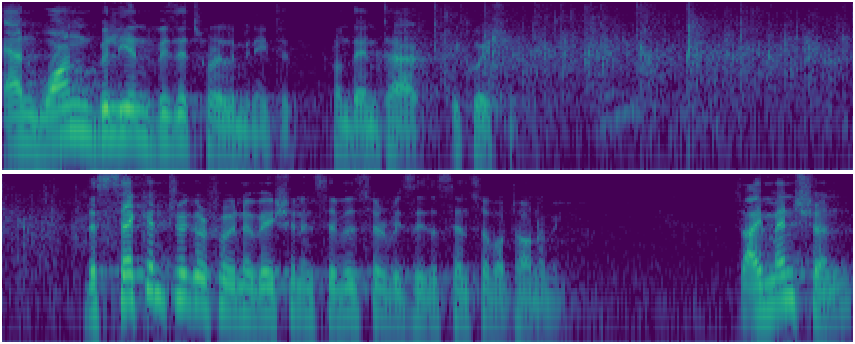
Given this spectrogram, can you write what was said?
and 1 billion visits were eliminated from the entire equation. The second trigger for innovation in civil service is a sense of autonomy. So I mentioned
